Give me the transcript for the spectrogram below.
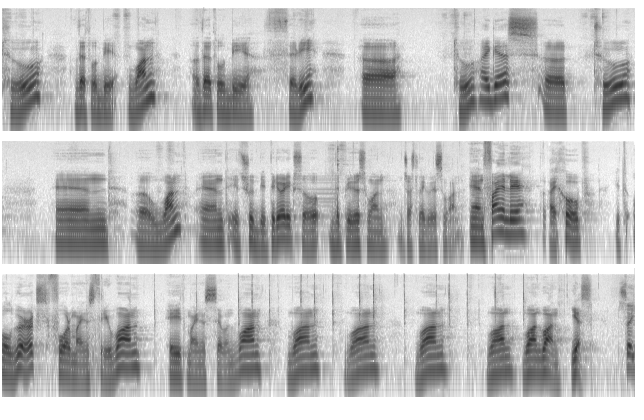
2, that will be 1, that will be 3, uh, 2, I guess, uh, 2, and uh, 1, and it should be periodic, so the previous one, just like this one. And finally, I hope it all works. 4 minus 3, 1, 8 minus 7, 1, 1, 1, 1, 1, 1, 1. Yes? So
